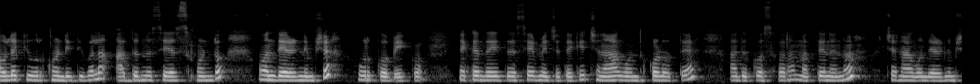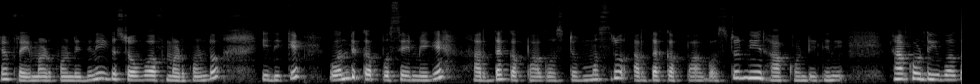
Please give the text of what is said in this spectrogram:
ಅವಲಕ್ಕಿ ಹುರ್ಕೊಂಡಿದ್ದೀವಲ್ಲ, ಅದನ್ನು ಸೇರಿಸ್ಕೊಂಡು ಒಂದೆರಡು ನಿಮಿಷ ಹುರ್ಕೋಬೇಕು. ಯಾಕಂದರೆ ಇದು ಸೇಮೆ ಜೊತೆಗೆ ಚೆನ್ನಾಗಿ ಹೊಂದ್ಕೊಳ್ಳುತ್ತೆ. ಅದಕ್ಕೋಸ್ಕರ ಮತ್ತೆ ನಾನು ಚೆನ್ನಾಗಿ ಒಂದು ಎರಡು ನಿಮಿಷ ಫ್ರೈ ಮಾಡ್ಕೊಂಡಿದ್ದೀನಿ. ಈಗ ಸ್ಟವ್ ಆಫ್ ಮಾಡಿಕೊಂಡು ಇದಕ್ಕೆ ಒಂದು ಕಪ್ಪು ಸೇಮಿಗೆ ಅರ್ಧ ಕಪ್ ಆಗೋಷ್ಟು, ಮೊಸರು ಅರ್ಧ ಕಪ್ ಆಗೋಷ್ಟು ನೀರು ಹಾಕ್ಕೊಂಡಿದ್ದೀನಿ ಹಾಕ್ಕೊಂಡು ಇವಾಗ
